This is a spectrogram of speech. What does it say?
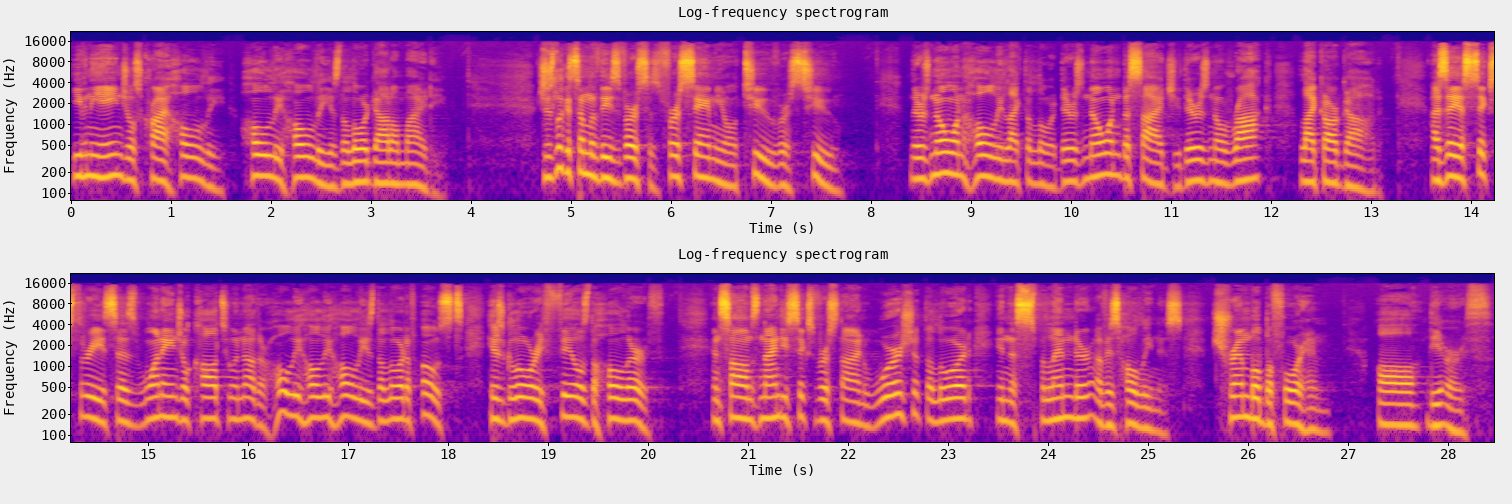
Even the angels cry, Holy, holy, holy is the Lord God Almighty. Just look at some of these verses. 1 Samuel 2, verse 2. There is no one holy like the Lord. There is no one beside you. There is no rock like our God. Isaiah 6 3, it says, One angel called to another, Holy, holy, holy is the Lord of hosts. His glory fills the whole earth. And Psalms 96, verse 9, Worship the Lord in the splendor of his holiness. Tremble before him, all the earth.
